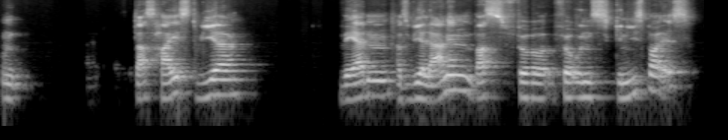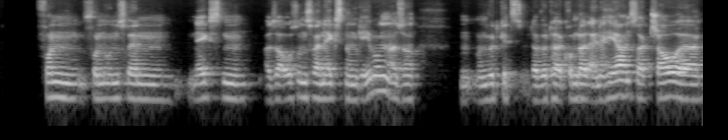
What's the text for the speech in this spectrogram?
und das heißt, wir werden, also wir lernen, was für, für uns genießbar ist von, von unseren nächsten, also aus unserer nächsten Umgebung. Also man wird, da wird halt, kommt halt einer her und sagt, schau, äh,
